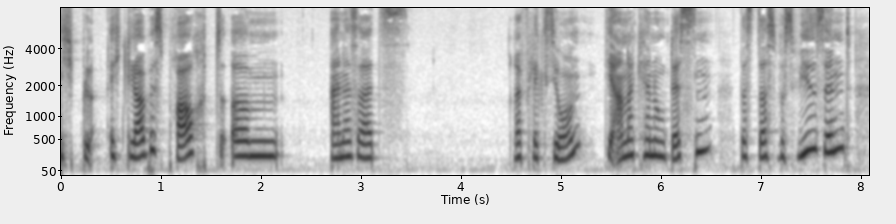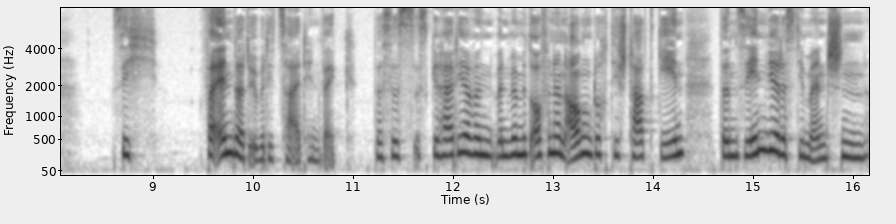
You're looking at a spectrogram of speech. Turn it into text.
Ich, ich glaube, es braucht ähm, einerseits Reflexion, die Anerkennung dessen, dass das, was wir sind, sich verändert über die Zeit hinweg. Das ist, es gehört ja, wenn, wenn wir mit offenen Augen durch die Stadt gehen, dann sehen wir, dass die Menschen,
